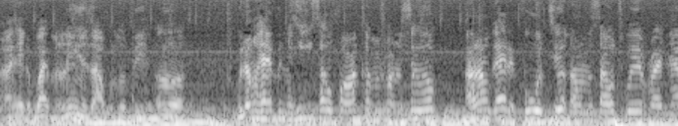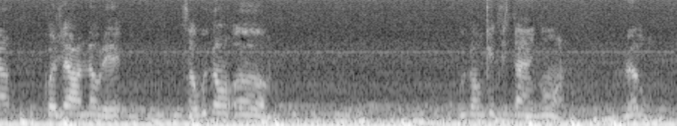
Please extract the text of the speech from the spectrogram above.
I had to wipe my lens off a little bit. Uh, we don't have any heat so far coming from the sub. I don't got it full tilt on the Assault 12 right now, cause y'all know that. So we're gonna um, gonna get this thing going. Another one.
